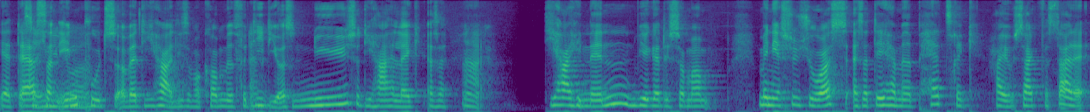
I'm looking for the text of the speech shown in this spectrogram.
Ja, der Altså, er sådan Emilio og- inputs, og hvad de har ligesom at komme med, fordi ja. de er også nye, så de har heller ikke, altså, Nej. de har hinanden, virker det som om. Men jeg synes jo også, altså det her med, at Patrick har jo sagt fra start af,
